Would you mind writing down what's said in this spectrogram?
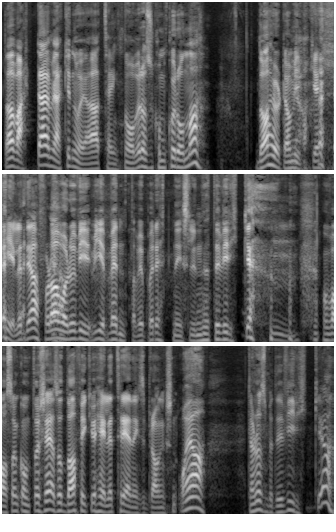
Det har vært der, men det er ikke noe jeg har tenkt noe over. Og så kom korona. Da hørte jeg om Virke hele tida, for da var det, vi, vi venta vi på retningslinjene til Virke. og hva som kom til å skje. Så da fikk jo hele treningsbransjen Å ja, det er noe som heter Virke, ja.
